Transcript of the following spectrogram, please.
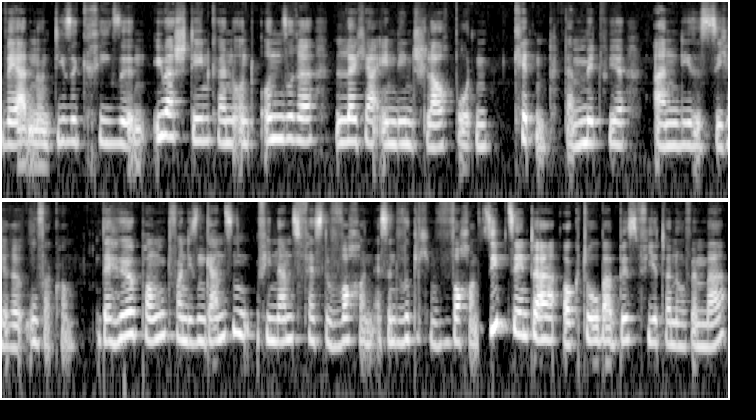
werden und diese Krise überstehen können und unsere Löcher in den Schlauchbooten kitten, damit wir an dieses sichere Ufer kommen. Der Höhepunkt von diesen ganzen Finanzfestwochen, es sind wirklich Wochen, 17. Oktober bis 4. November,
